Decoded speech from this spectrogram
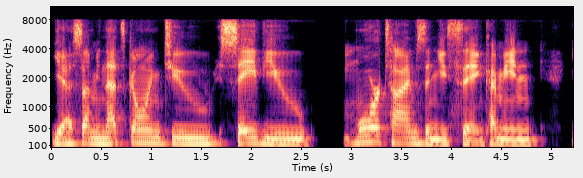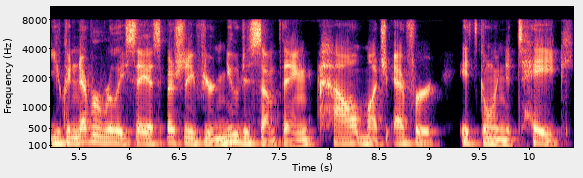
Yes, I mean that's going to save you more times than you think. I mean, you can never really say, especially if you're new to something, how much effort it's going to take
